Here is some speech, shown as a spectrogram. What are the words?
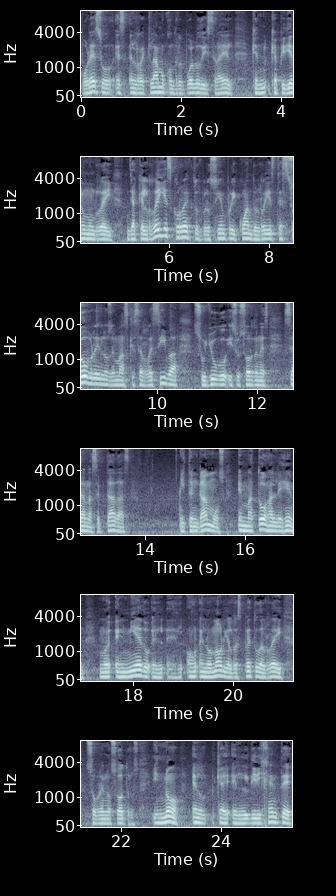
Por eso es el reclamo contra el pueblo de Israel, que, que, pidieron un rey, ya que el rey es correcto, pero siempre y cuando el rey esté sobre los demás, que se reciba su yugo y sus órdenes sean aceptadas y tengamos en Mató Alejem el miedo, el, el, el, honor y el respeto del rey sobre nosotros y no el que el dirigente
